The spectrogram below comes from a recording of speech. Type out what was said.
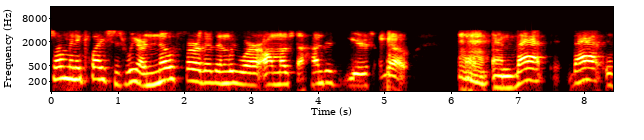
so many places, we are no further than we were almost a hundred years ago. Mm-hmm. And, and that that is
